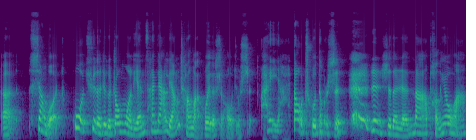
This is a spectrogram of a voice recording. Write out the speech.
呃，像我。过去的这个周末，连参加两场晚会的时候，就是哎呀，到处都是 认识的人呐、朋友啊，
